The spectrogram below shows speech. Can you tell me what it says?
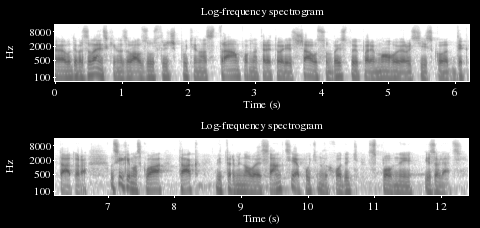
е, Володимир Зеленський називав зустріч Путіна з Трампом на території США особистою перемогою російського диктатора, оскільки Москва так відтерміновує санкції, а Путін виходить з повної ізоляції.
